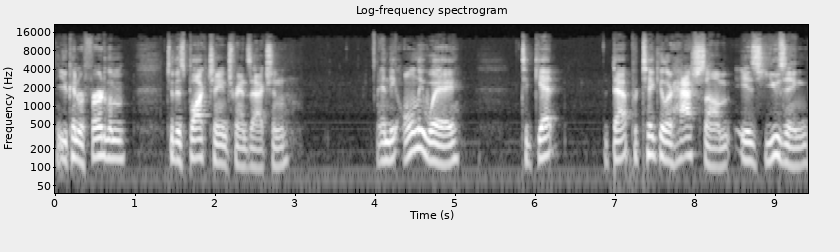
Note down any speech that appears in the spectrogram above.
you can refer to them to this blockchain transaction. And the only way to get that particular hash sum is using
